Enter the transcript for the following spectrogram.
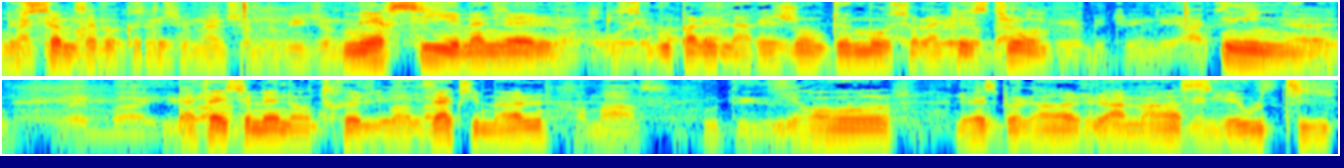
Nous sommes à vos côtés. Merci Emmanuel, puisque vous parlez de la région. Deux mots sur la question. Une bataille se mène entre les axes humains, l'Iran, le Hezbollah, le Hamas, les Houthis.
